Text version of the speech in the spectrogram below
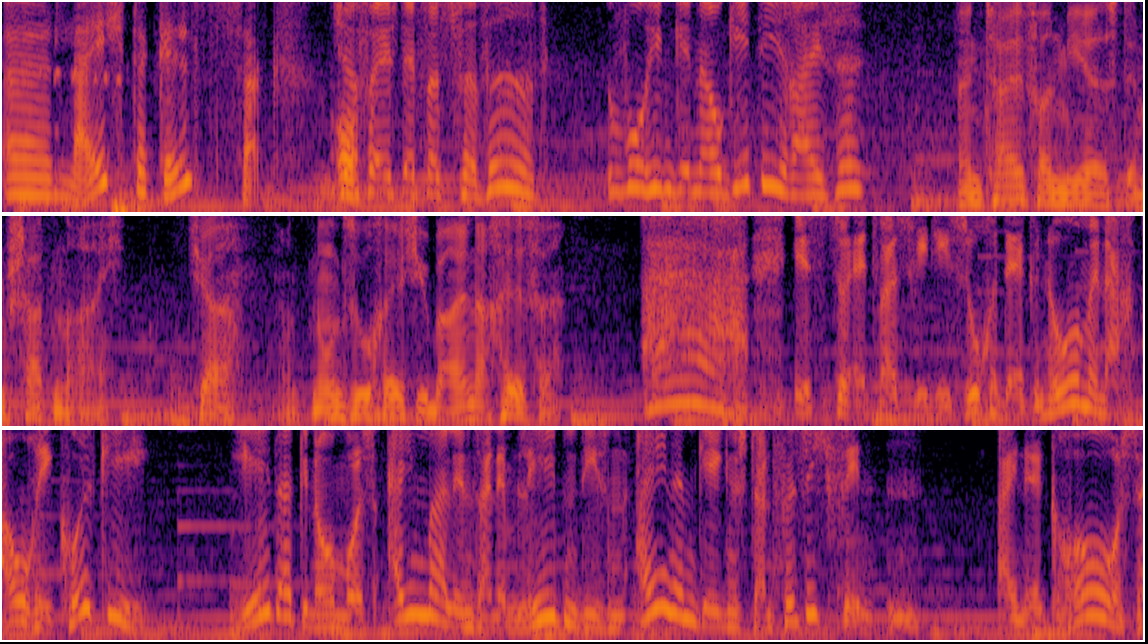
Äh, leichter Geldsack. Oh. Jaffa ist etwas verwirrt. Wohin genau geht die Reise? Ein Teil von mir ist im Schattenreich. Tja, und nun suche ich überall nach Hilfe. Ah, ist so etwas wie die Suche der Gnome nach Aurikulki. Jeder Gnome muss einmal in seinem Leben diesen einen Gegenstand für sich finden. Eine große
